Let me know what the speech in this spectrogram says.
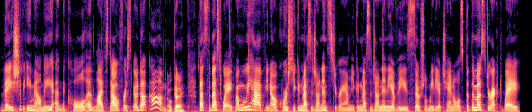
They should email me at nicole at lifestylefrisco.com. Okay. That's the best way. And we have, you know, of course, you can message on Instagram, you can message on any of these social media channels, but the most direct way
